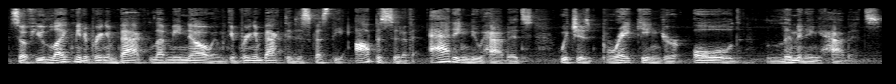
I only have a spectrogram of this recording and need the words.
so if you'd like me to bring him back, let me know and we can bring him back to discuss the opposite of adding new habits, which is breaking your old limiting habits.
